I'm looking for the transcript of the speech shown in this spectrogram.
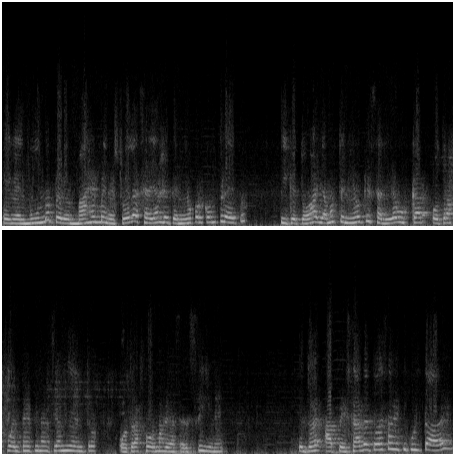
en el mundo, pero más en Venezuela, se hayan detenido por completo y que todos hayamos tenido que salir a buscar otras fuentes de financiamiento, otras formas de hacer cine. Entonces, a pesar de todas esas dificultades,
